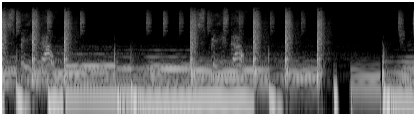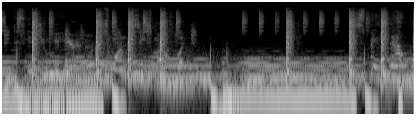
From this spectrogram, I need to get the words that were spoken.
Spaced out. Spaced out. To see a junior here, I just wanted to see but spaced out.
